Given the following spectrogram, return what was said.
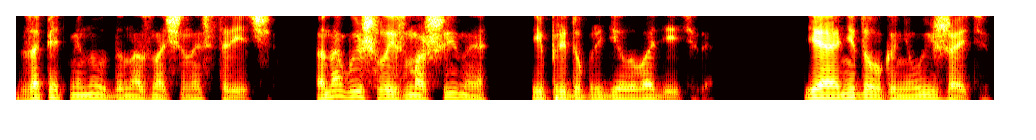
за пять минут до назначенной встречи. Она вышла из машины и предупредила водителя. «Я недолго, не уезжайте».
